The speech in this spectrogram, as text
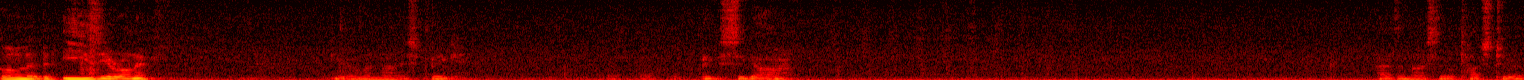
gone a little bit easier on it. Give him a nice big, big cigar. Adds a to it.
